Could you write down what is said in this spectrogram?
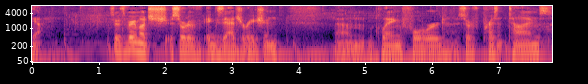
yeah. So it's very much sort of exaggeration, um, playing forward, sort of present times.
